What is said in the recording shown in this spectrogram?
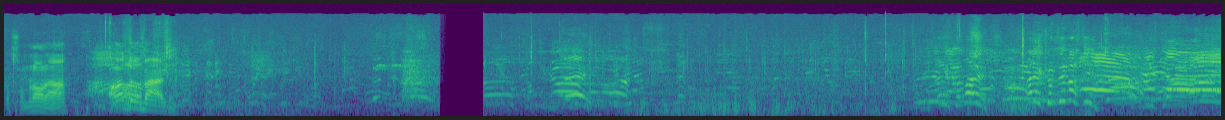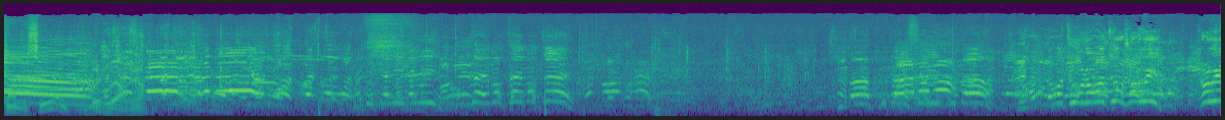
Pas semblant là. Hein. Oh, dommage. Allez, comme c'est parti Putain, mais c'est beau joueur, lui. Hein. Montez, montez, montez Plus bas, plus bas, plus bas le, re- le retour, le retour, Jean-Louis Jean-Louis,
